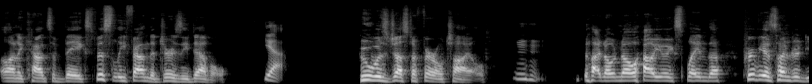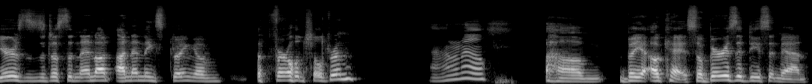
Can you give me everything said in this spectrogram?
on accounts of they explicitly found the Jersey Devil. Yeah. who was just a feral child. hmm I don't know how you explain the previous hundred years. This is just an un- unending string of feral children. I don't know. Um, but yeah, okay. So Barry's a decent man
